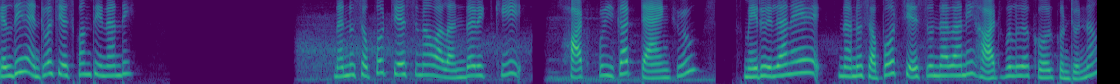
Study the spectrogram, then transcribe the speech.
హెల్దీగా ఇంట్లో చేసుకొని తినండి. నన్ను సపోర్ట్ చేస్తున్న వాళ్ళందరికీ హార్ట్ఫుల్గా థ్యాంక్ యూ. మీరు ఇలానే నన్ను సపోర్ట్ చేస్తుండాలని హార్ట్ఫుల్గా కోరుకుంటున్నాం.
